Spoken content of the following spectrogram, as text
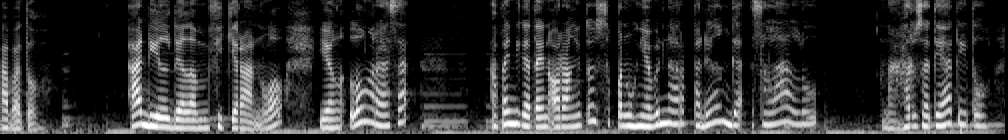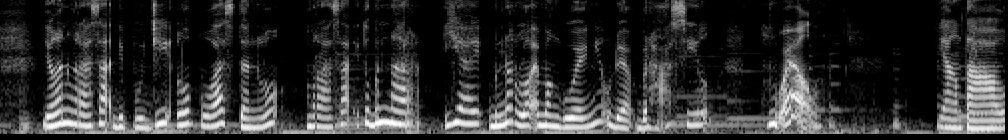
apa tuh adil dalam pikiran lo yang lo ngerasa apa yang dikatain orang itu sepenuhnya benar padahal nggak selalu. Nah harus hati-hati tuh. Jangan ngerasa dipuji lo puas dan lo merasa itu benar. Iya bener lo emang gue ini udah berhasil. Well Yang tahu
